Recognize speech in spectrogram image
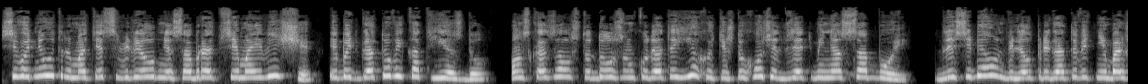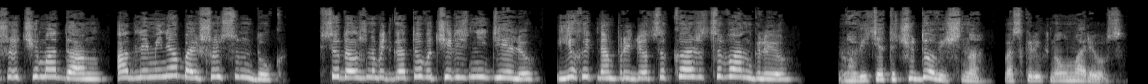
«Сегодня утром отец велел мне собрать все мои вещи и быть готовой к отъезду. Он сказал, что должен куда-то ехать и что хочет взять меня с собой. Для себя он велел приготовить небольшой чемодан, а для меня большой сундук. Все должно быть готово через неделю. Ехать нам придется, кажется, в Англию». «Но ведь это чудовищно!» — воскликнул Мариус.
